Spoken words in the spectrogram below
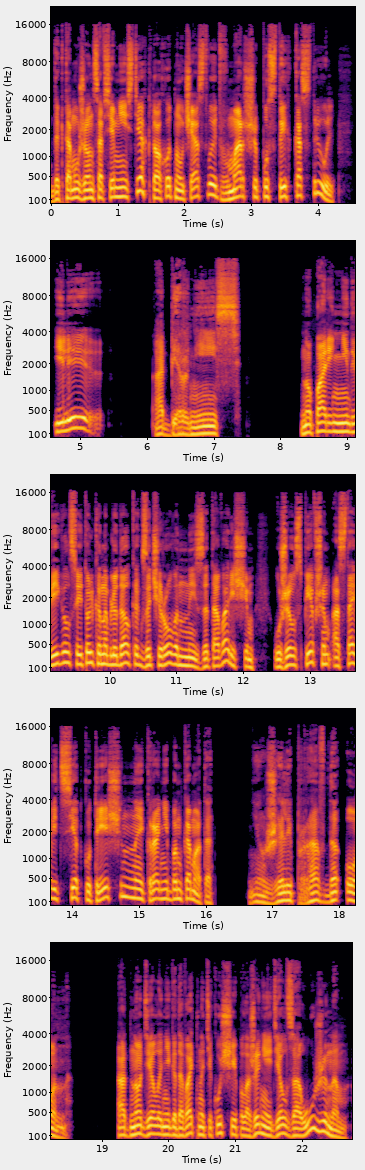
Да к тому же он совсем не из тех, кто охотно участвует в марше пустых кастрюль. Или... Обернись. Но парень не двигался и только наблюдал, как зачарованный за товарищем, уже успевшим оставить сетку трещин на экране банкомата. Неужели правда он? Одно дело негодовать на текущее положение дел за ужином.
